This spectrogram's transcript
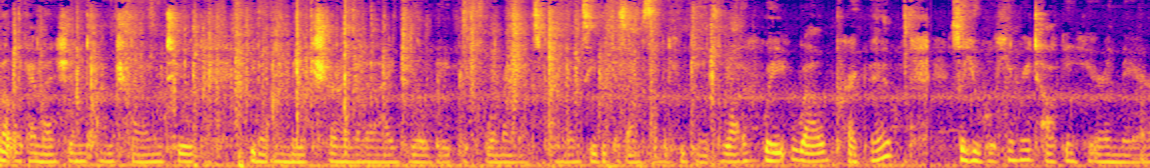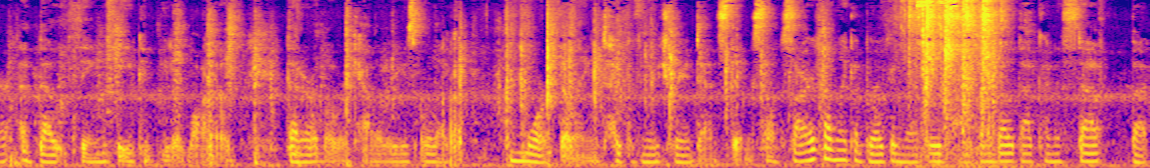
But like I mentioned, I'm trying to, you know, make sure I'm in an ideal weight before my next pregnancy because I'm somebody who gains a lot of weight while pregnant. So you will hear me talking here and there about things that you can eat a lot of that are lower calories or like more filling type of nutrient dense things. So I'm sorry if I'm like a broken record talking about that kind of stuff, but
